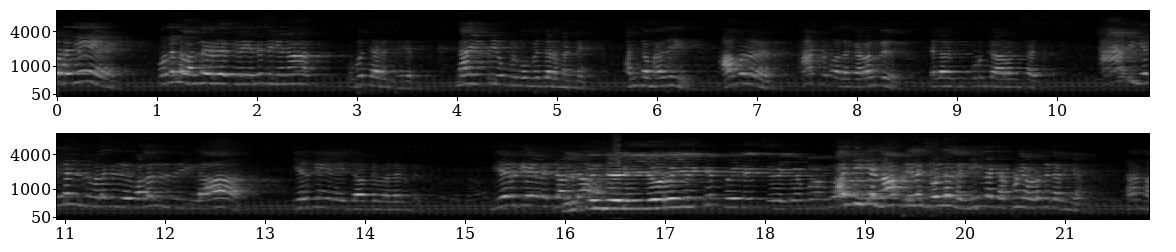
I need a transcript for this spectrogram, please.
உடனே முதல்ல வந்த கிரகத்துல என்ன செய்யணும் உபச்சாரம் செய்யணும். நான் எப்படி உங்களுக்கு உபச்சாரம் பண்ணேன்? அந்த மாதிரி அவர் ஆட்டு பாலை கறந்து எல்லாருக்கும் கொடுக்க ஆரம்பிச்சாச்சு. ஆடு என்னது வளருது வளருது தெரியுங்களா? இயற்கை இலை சாப்பிட்டு வளருது. இயற்கை இலை சாப்பிட்டா நான் அப்படி எல்லாம் சொல்லல. நீங்களே கற்பனை வளர்த்துக்காதீங்க ஆமா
